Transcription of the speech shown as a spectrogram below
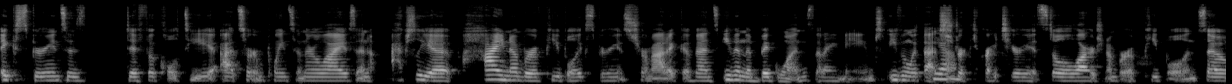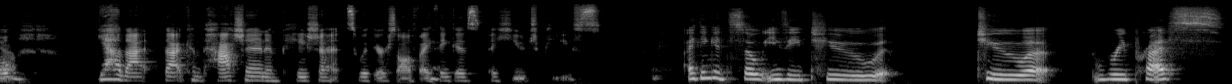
experiences difficulty at certain points in their lives and actually a high number of people experience traumatic events even the big ones that i named even with that yeah. strict criteria it's still a large number of people and so yeah. yeah. that that compassion and patience with yourself i think is a huge piece i think it's so easy to to repress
